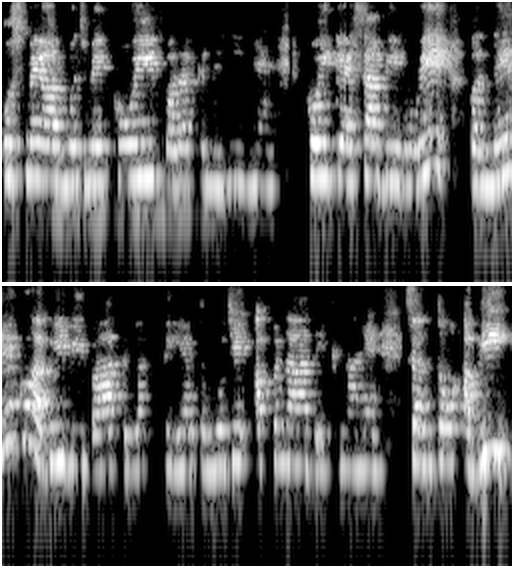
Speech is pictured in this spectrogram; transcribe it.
उसमें और मुझमें कोई फ़र्क नहीं है। कोई कैसा भी हुए, पर मेरे को अभी भी बात लगती है तो मुझे अपना देखना है। संतों, अभी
